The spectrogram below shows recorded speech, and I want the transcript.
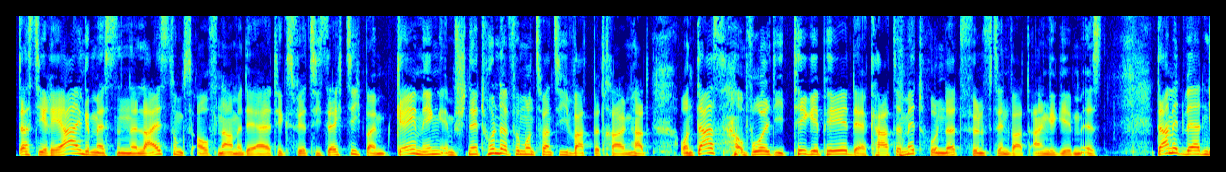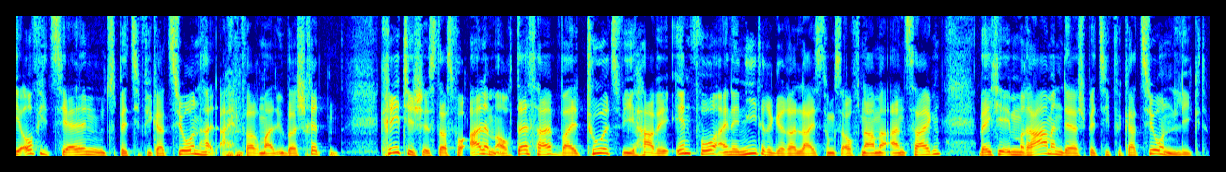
dass die real gemessene Leistungsaufnahme der RTX 4060 beim Gaming im Schnitt 125 Watt betragen hat. Und das, obwohl die TGP der Karte mit 115 Watt angegeben ist. Damit werden die offiziellen Spezifikationen halt einfach mal überschritten. Kritisch ist das vor allem auch deshalb, weil Tools wie HW Info eine niedrigere Leistungsaufnahme anzeigen, welche im Rahmen der Spezifikationen liegt.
